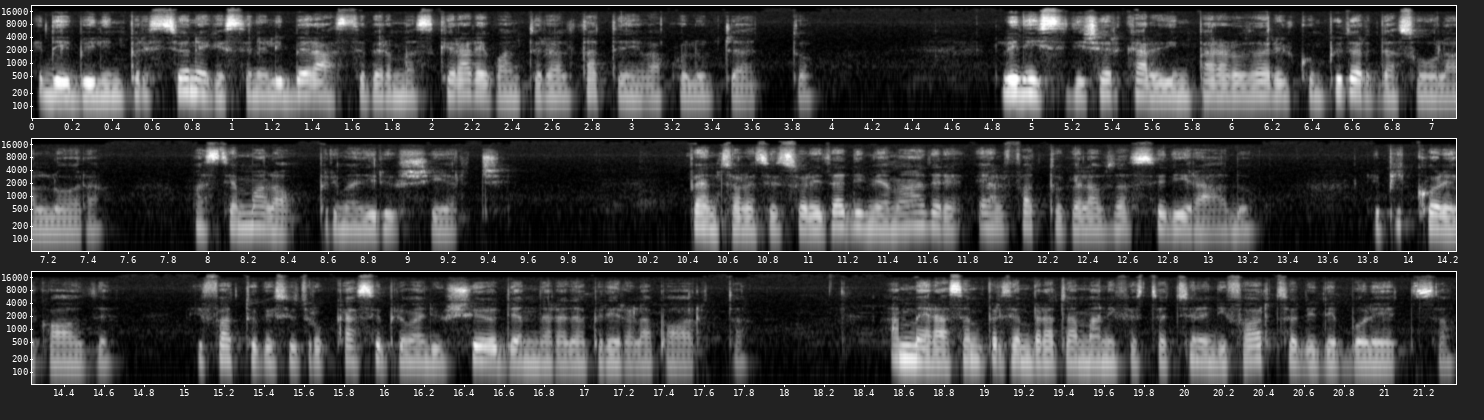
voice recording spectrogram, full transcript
ed ebbi l'impressione che se ne liberasse per mascherare quanto in realtà teneva quell'oggetto. Le dissi di cercare di imparare a usare il computer da sola allora, ma si ammalò prima di riuscirci. Penso alla sessualità di mia madre e al fatto che la usasse di rado, le piccole cose, il fatto che si truccasse prima di uscire o di andare ad aprire la porta. A me era sempre sembrata manifestazione di forza o di debolezza,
